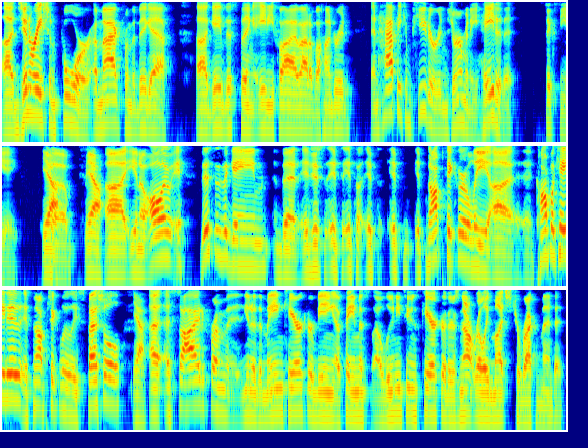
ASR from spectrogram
Uh, Generation 4, a mag from the Big F, uh, gave this thing 85 out of 100. And Happy Computer in Germany hated it, 68. Yeah. So, Yeah. uh, you know, all it, this is a game that it just it's it's it's it's it's not particularly uh, complicated. It's not particularly special. Yeah. Uh, aside from you know the main character being a famous uh, Looney Tunes character, there's not really much to recommend it.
